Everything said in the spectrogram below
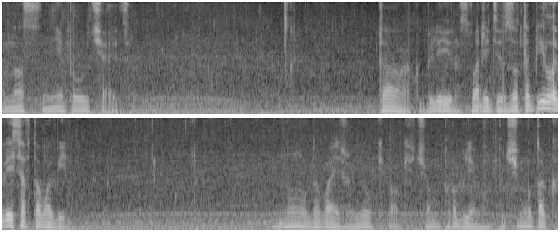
у нас не получается. Так, блин, смотрите, затопило весь автомобиль. Ну, давай же, елки-палки, в чем проблема? Почему так?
